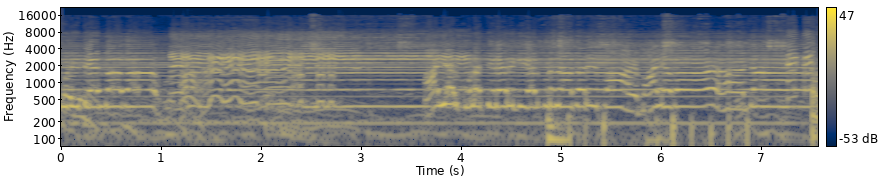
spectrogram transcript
போலாமா? வா ஐயர் ஐயர் குலத்தினருக்கு ஏற்படுதாதரிப்பாய் மாயவா மாயவா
